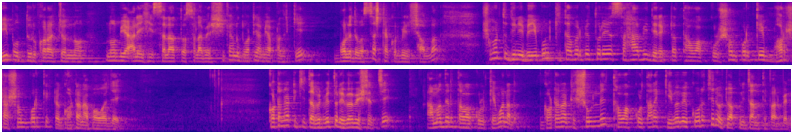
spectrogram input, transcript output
বিপদ দূর করার জন্য নবী আলিহি সাল্লাতামের শিখানো দোয়াটি আমি আপনাদেরকে বলে দেওয়ার চেষ্টা করব ইনশাল্লাহ সমর্থ দিনী বেইবন কিতাবের ভেতরে সাহাবিদের একটা তাওয়াক্কুল সম্পর্কে, ভরসা সম্পর্কে একটা ঘটনা পাওয়া যায়। ঘটনাটি কিতাবের ভেতরে এভাবে এসেছে, আমাদের তাওয়াক্কুল কেমন আর ঘটনাটি শুনলে তাওয়াক্কুল তারা কীভাবে করেছেন ওটা আপনি জানতে পারবেন।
